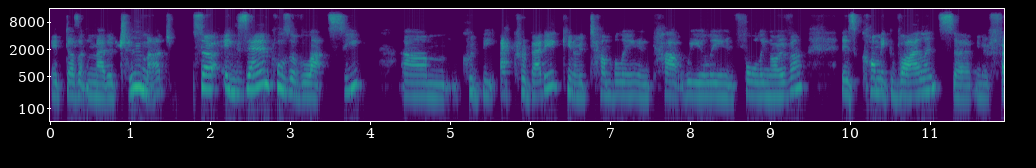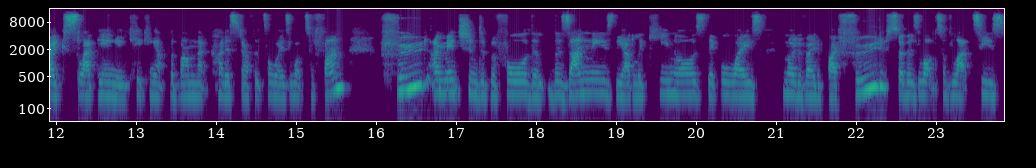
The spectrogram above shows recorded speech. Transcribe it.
it doesn't matter too much. So examples of Lazzi um, could be acrobatic, you know, tumbling and cartwheeling and falling over. There's comic violence, uh, you know, fake slapping and kicking up the bum, that kind of stuff. It's always lots of fun. Food, I mentioned it before, the, the Zannis, the Arlecchinos, they're always motivated by food. So there's lots of Lazzis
